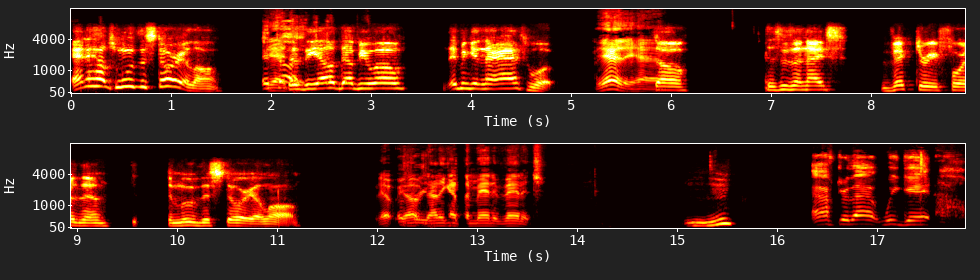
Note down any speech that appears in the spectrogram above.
And it helps move the story along. It Yeah, does. Because the LWO, they've been getting their ass whooped. Yeah, they have. So this is a nice victory for them to move the story along. yep, yep, now they got the man advantage. hmm After that, we get oh,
